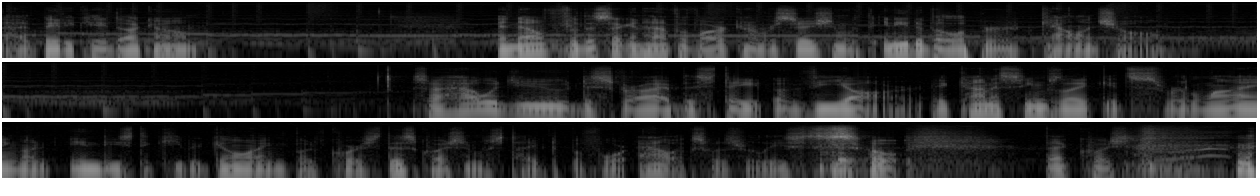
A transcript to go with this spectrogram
at betacade.com. And now for the second half of our conversation with indie developer Callen Shaw. So, how would you describe the state of VR? It kind of seems like it's relying on indies to keep it going, but of course, this question was typed before Alyx was released. So, that question.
